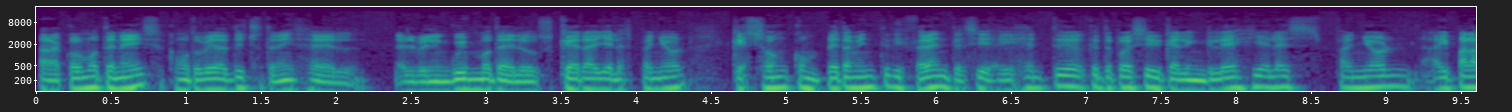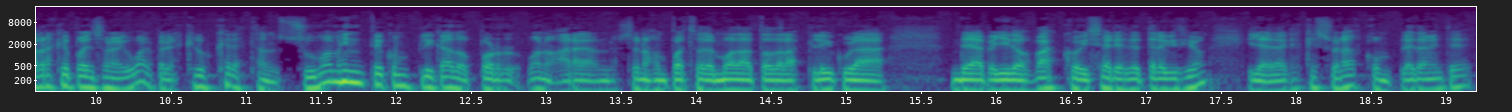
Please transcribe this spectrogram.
Para colmo tenéis, como tú habías dicho, tenéis el, el bilingüismo del euskera y el español, que son completamente diferentes. Sí, hay gente que te puede decir que el inglés y el español, hay palabras que pueden sonar igual, pero es que el euskera es tan sumamente complicado por, bueno, ahora se nos han puesto de moda todas las películas de apellidos vascos y series de televisión, y la verdad es que suena completamente,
